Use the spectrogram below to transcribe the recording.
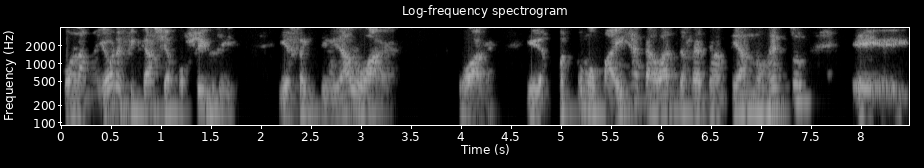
con la mayor eficacia posible y efectividad lo hagan, lo hagan. Y después como país acabar de replantearnos esto, eh,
